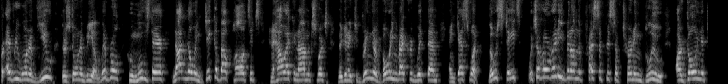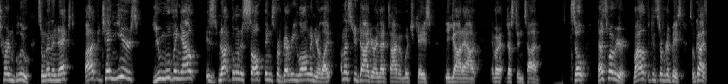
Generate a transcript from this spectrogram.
For every one of you, there's going to be a liberal who moves there not knowing dick about politics and how economics works. They're going to bring their voting record with them. And guess what? Those states, which have already been on the precipice of turning blue, are going to turn blue. So within the next five to 10 years, you moving out is not going to solve things for very long in your life unless you die during that time, in which case you got out just in time. So that's why we're here. Rile the conservative base. So, guys,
